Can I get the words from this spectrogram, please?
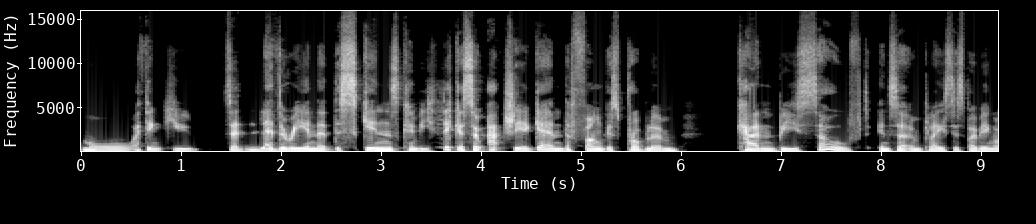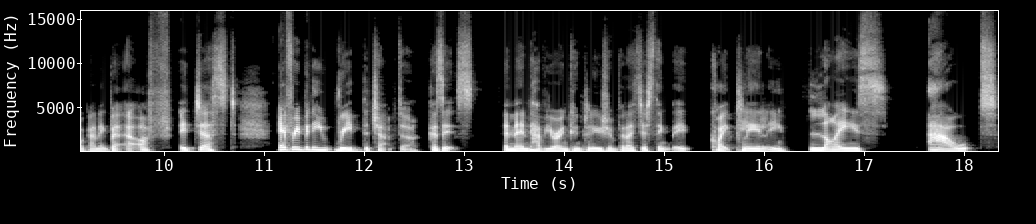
more, I think you said leathery and that the skins can be thicker. So actually again, the fungus problem can be solved in certain places by being organic. But uh, it just, everybody read the chapter because it's, and then have your own conclusion. But I just think it quite clearly lies out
